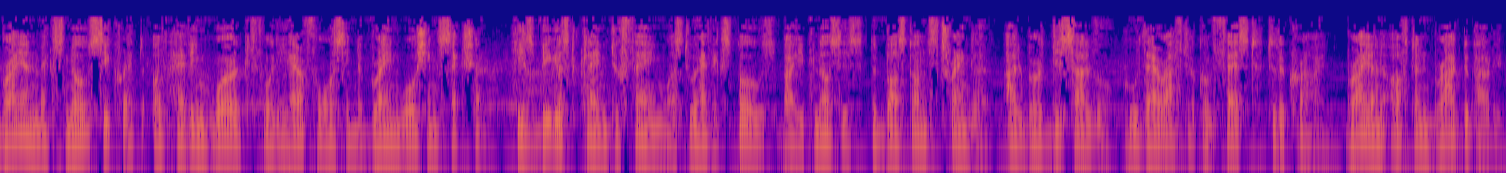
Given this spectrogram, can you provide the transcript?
Bryan makes no secret of having worked for the Air Force in the brainwashing section. His biggest claim to fame was to have exposed by hypnosis the Boston strangler Albert DeSalvo, who thereafter confessed to the crime. Bryan often bragged about it.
